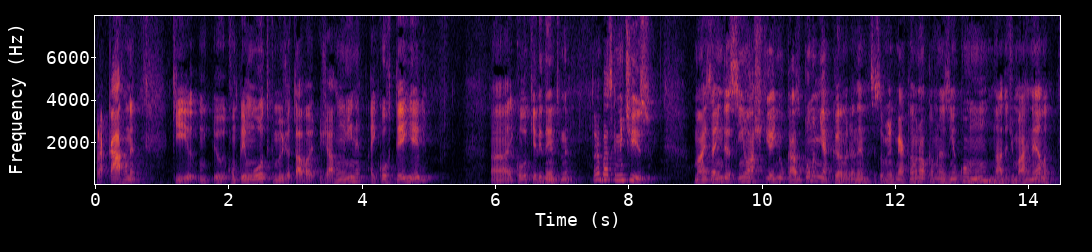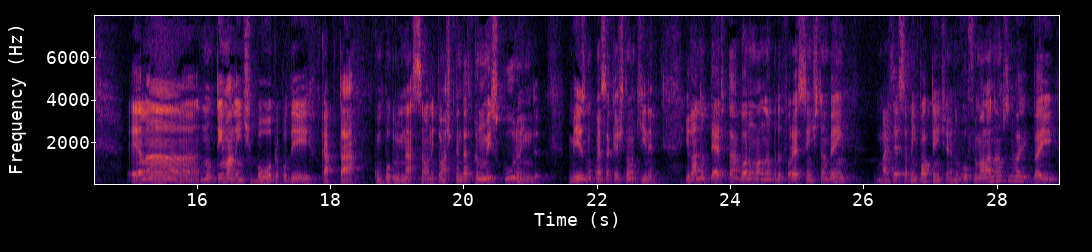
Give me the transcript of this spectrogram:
para carro, né? Que eu, comprei um outro que o meu já estava já ruim, né? Aí cortei ele ah, e coloquei ele dentro, né? Então é basicamente isso. Mas ainda assim, eu acho que aí no caso, como a minha câmera, né? Vocês estão vendo que minha câmera é uma câmerazinha comum, nada demais nela. Ela não tem uma lente boa para poder captar com pouca iluminação, né? Então acho que está ficando meio escuro ainda, mesmo com essa questão aqui, né? E lá no teto está agora uma lâmpada fluorescente também, mas essa bem potente, né? Não vou filmar lá não, senão vai, vai,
